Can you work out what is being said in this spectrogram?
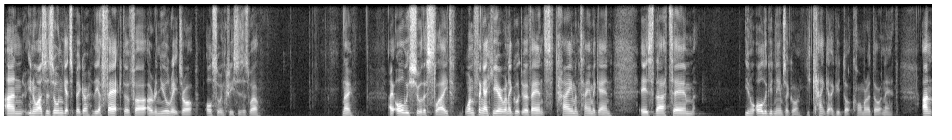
And you know, as the zone gets bigger, the effect of uh, a renewal rate drop also increases as well. Now, I always show this slide. One thing I hear when I go to events, time and time again, is that um, you know, all the good names are gone. You can't get a good .com or a .net. And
